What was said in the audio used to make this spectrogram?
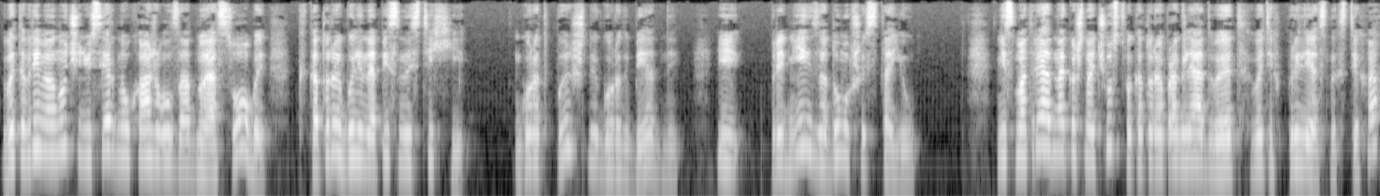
В это время он очень усердно ухаживал за одной особой, к которой были написаны стихи. «Город пышный, город бедный», и пред ней, задумавшись, стою. Несмотря, однако на чувство, которое проглядывает в этих прелестных стихах,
